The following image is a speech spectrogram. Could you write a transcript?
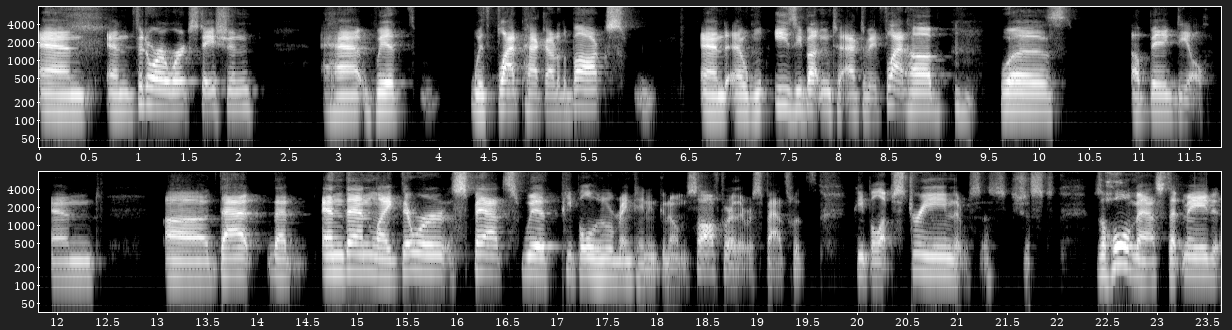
and and fedora workstation had with with flatpak out of the box and an easy button to activate flathub mm-hmm. was a big deal and uh that that and then like there were spats with people who were maintaining GNOME software. There were spats with people upstream. There was just was a whole mess that made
